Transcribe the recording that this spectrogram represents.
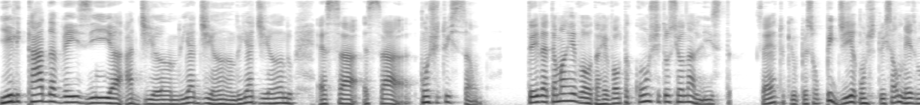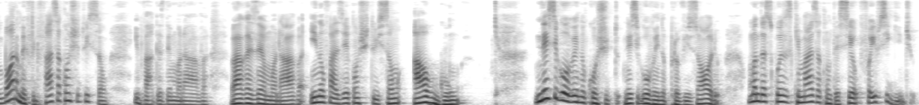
E ele cada vez ia adiando e adiando e adiando essa, essa constituição. Teve até uma revolta, a revolta constitucionalista certo? Que o pessoal pedia a Constituição mesmo. Bora, meu filho, faça a Constituição. E Vargas demorava, Vargas demorava e não fazia Constituição alguma. Nesse governo, constitu... Nesse governo provisório, uma das coisas que mais aconteceu foi o seguinte.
